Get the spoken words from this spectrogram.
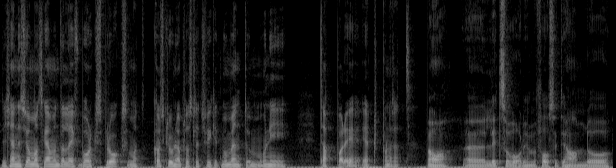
det kändes ju om man ska använda Leif Borks språk, som att Karlskrona plötsligt fick ett momentum och ni tappade ert på något sätt. Ja, eh, lite så var det ju med facit i hand. Och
